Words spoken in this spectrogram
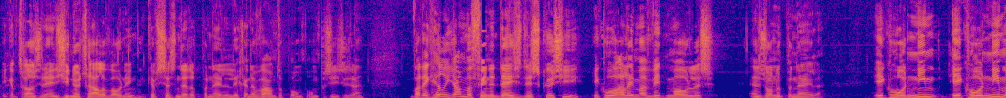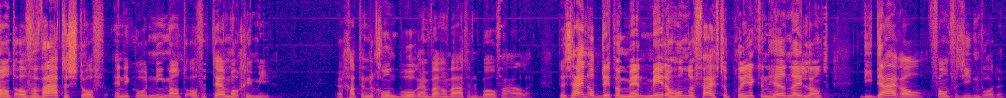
Ik heb trouwens een energie-neutrale woning. Ik heb 36 panelen liggen en een warmtepomp, om precies te zijn. Wat ik heel jammer vind in deze discussie, ik hoor alleen maar windmolens en zonnepanelen. Ik hoor, nie, ik hoor niemand over waterstof en ik hoor niemand over thermochemie. Een gat in de grond boren en warm water naar boven halen. Er zijn op dit moment meer dan 150 projecten in heel Nederland die daar al van voorzien worden.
